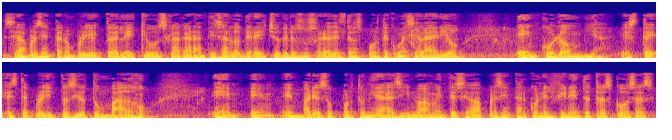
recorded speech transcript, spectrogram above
se va a presentar un proyecto de ley que busca garantizar los derechos de los usuarios del transporte comercial aéreo en Colombia. Este, este proyecto ha sido tumbado en, en, varias oportunidades y nuevamente se va a presentar con el fin, entre otras cosas,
